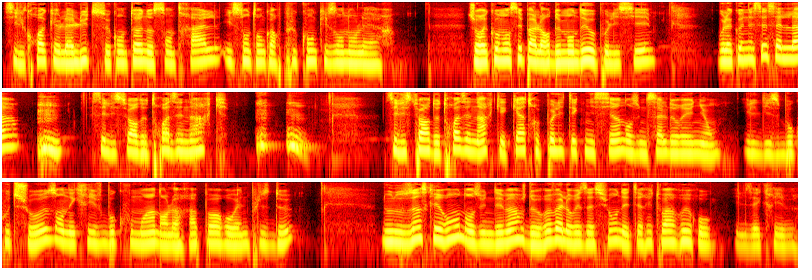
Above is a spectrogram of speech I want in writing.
S'ils croient que la lutte se cantonne au central, ils sont encore plus cons qu'ils en ont l'air. J'aurais commencé par leur demander aux policiers Vous la connaissez celle-là? C'est l'histoire de trois énarques. C'est l'histoire de trois énarques et quatre polytechniciens dans une salle de réunion. Ils disent beaucoup de choses, en écrivent beaucoup moins dans leur rapport au N 2. Nous nous inscrirons dans une démarche de revalorisation des territoires ruraux, ils écrivent.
